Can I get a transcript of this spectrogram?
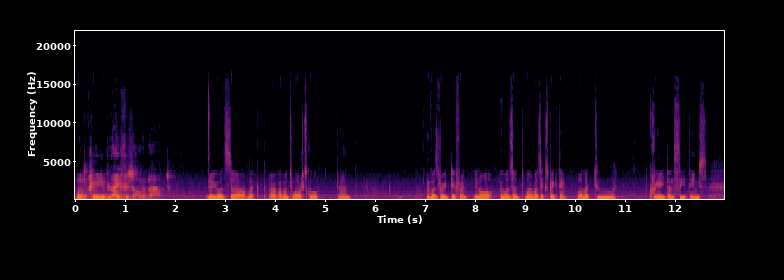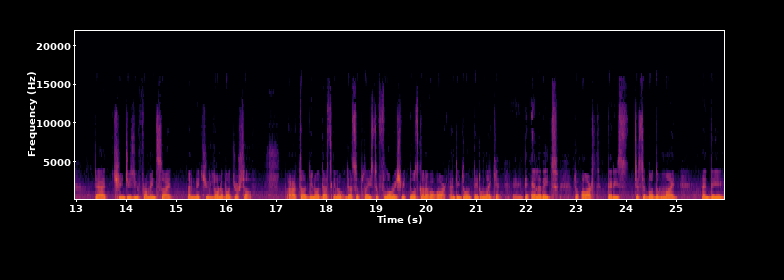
what creative life is all about. It was uh, like I went to art school and it was very different. You know, it wasn't what I was expecting. I like to create and see things that changes you from inside and makes you learn about yourself. And I thought, you know, that's know that's a place to flourish with those kind of art. And they don't they don't like it. They elevate the art that is just about the mind and they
